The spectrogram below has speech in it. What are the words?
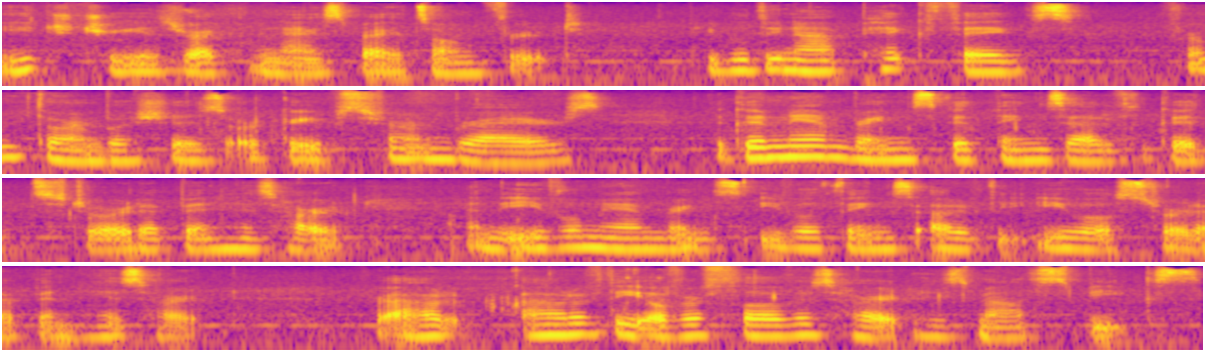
Each tree is recognized by its own fruit. People do not pick figs from thorn bushes or grapes from briars. The good man brings good things out of the good stored up in his heart, and the evil man brings evil things out of the evil stored up in his heart. For out, out of the overflow of his heart his mouth speaks.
